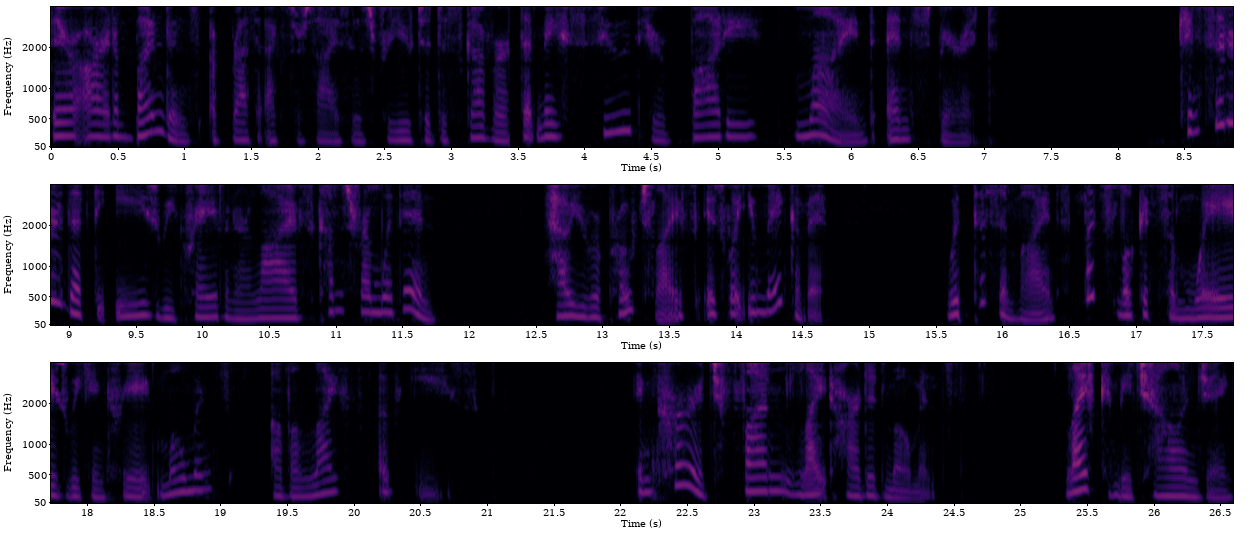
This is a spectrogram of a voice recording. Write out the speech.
There are an abundance of breath exercises for you to discover that may soothe your body, mind, and spirit. Consider that the ease we crave in our lives comes from within. How you approach life is what you make of it. With this in mind, let's look at some ways we can create moments of a life of ease. Encourage fun, light-hearted moments. Life can be challenging,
